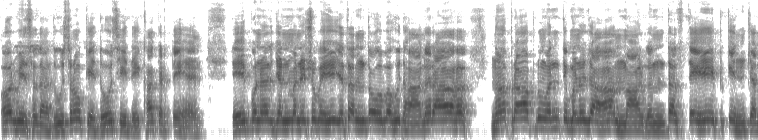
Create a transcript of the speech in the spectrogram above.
और वे सदा दूसरों के दोष ही देखा करते हैं। ते पुनर्जन्म शुभे यथंतो बहुधा नरा, न प्राप्त मनुजा मार्गंतस्ते किंचन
